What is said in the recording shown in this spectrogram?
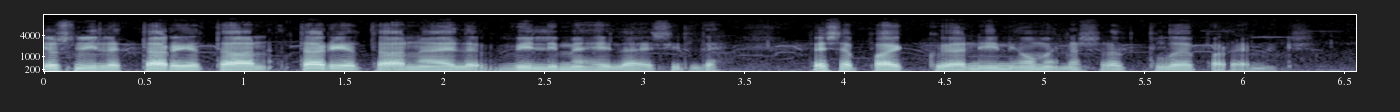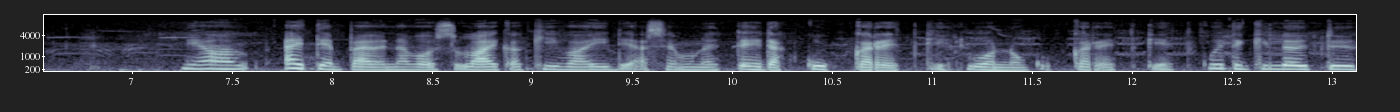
jos niille tarjotaan, tarjotaan näille villimehiläisille pesäpaikkoja, niin, niin omenasadot tulee paremmiksi. Ja äitienpäivänä voisi olla aika kiva idea semmoinen tehdä kukkaretki, luonnon kukkaretki. Et kuitenkin löytyy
